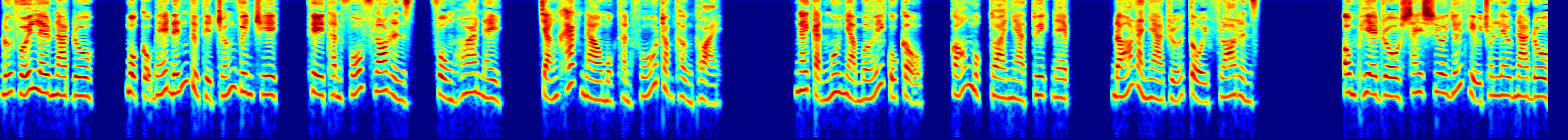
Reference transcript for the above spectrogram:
Đối với Leonardo, một cậu bé đến từ thị trấn Vinci thì thành phố Florence phồn hoa này chẳng khác nào một thành phố trong thần thoại. Ngay cạnh ngôi nhà mới của cậu có một tòa nhà tuyệt đẹp, đó là nhà rửa tội Florence. Ông Piero say sưa giới thiệu cho Leonardo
